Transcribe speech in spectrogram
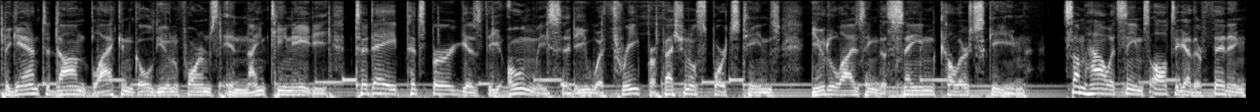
began to don black and gold uniforms in 1980. Today, Pittsburgh is the only city with three professional sports teams utilizing the same color scheme. Somehow it seems altogether fitting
